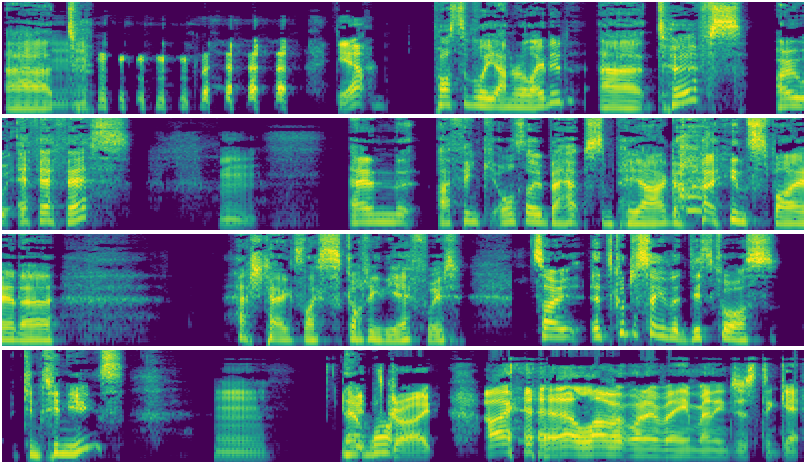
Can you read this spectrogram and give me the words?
uh, mm. yeah, possibly unrelated, uh, Turfs, OFFS, mm. and I think also perhaps some PR guy inspired uh, hashtags like Scotty the F wit. So it's good to see that discourse continues. Mm. Now, it's what? great. I, I, love it whenever he manages to get.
